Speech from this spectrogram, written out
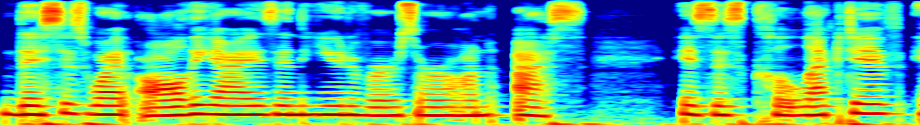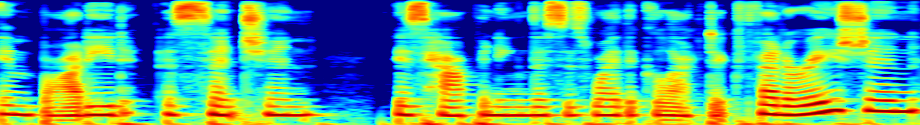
This is why all the eyes in the universe are on us. Is this collective embodied ascension is happening. This is why the Galactic Federation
